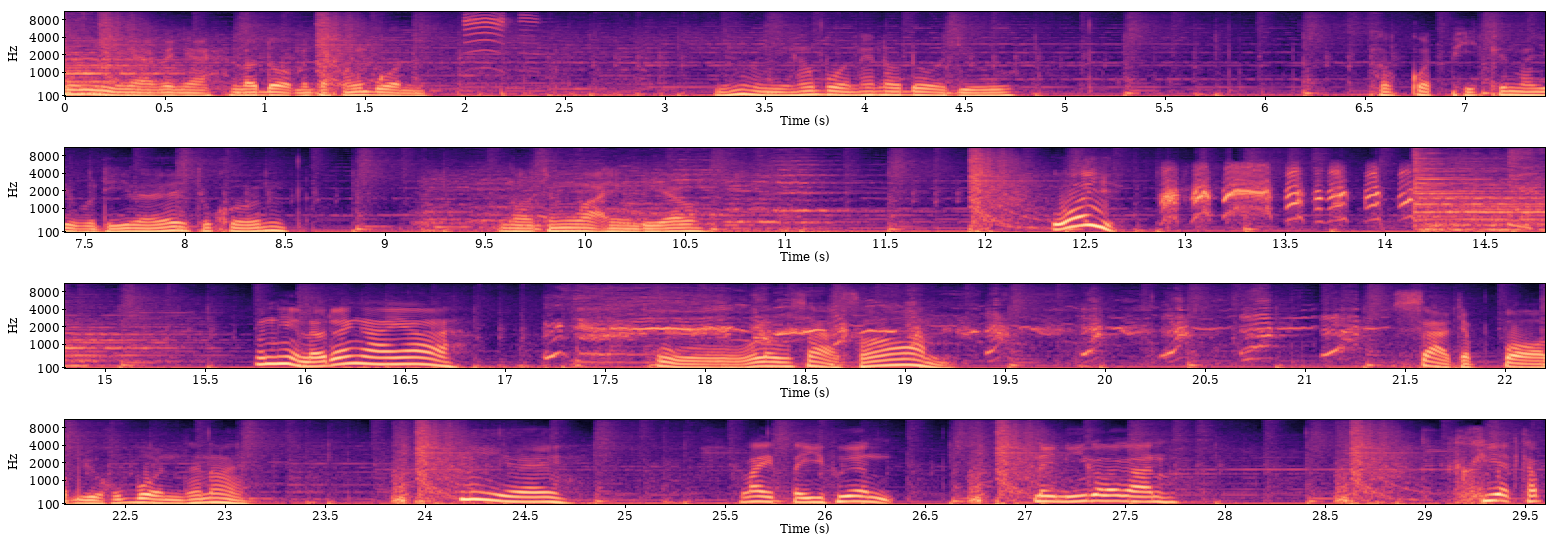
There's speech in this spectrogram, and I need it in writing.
นี่ไงเป็นไง เราโดดมันจากข้างบน นี่มันมีข้างบนให้เราโดดอยู่เขากดพิกขึ้นมาอยู่พอดีเลยทุกคน รอจังหวะอย่างเดียวอุ้ย มันเห็นเราได้ไงอะ โอ้โหเราสาซ่อนสาจะปอมอยู่ข้างบนซะหน่อย นี่ไงไล่ตีเพื่อน ในนี้ก็แล้วกัน เครียดครับ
